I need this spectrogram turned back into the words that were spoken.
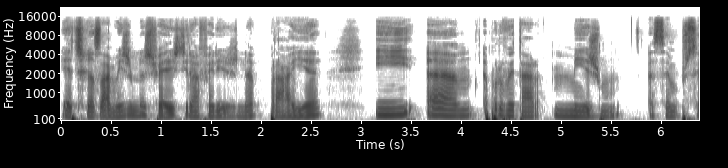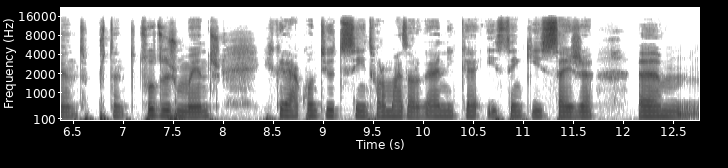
é descansar mesmo nas férias, tirar férias na praia e um, aproveitar mesmo a 100%, portanto, todos os momentos e criar conteúdo sim de forma mais orgânica e sem que isso seja um,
